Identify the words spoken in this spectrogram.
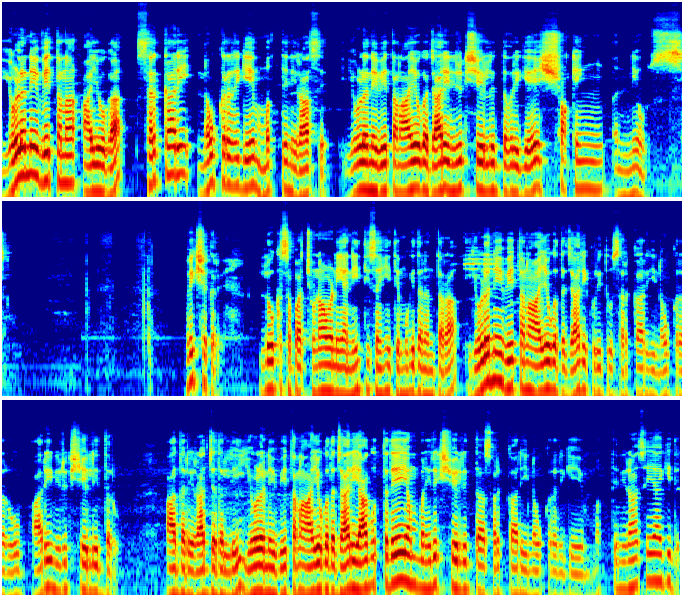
ಏಳನೇ ವೇತನ ಆಯೋಗ ಸರ್ಕಾರಿ ನೌಕರರಿಗೆ ಮತ್ತೆ ನಿರಾಸೆ. ಏಳನೇ ವೇತನ ಆಯೋಗ ಜಾರಿ ನಿರೀಕ್ಷೆಯಲ್ಲಿದ್ದವರಿಗೆ ಶಾಕಿಂಗ್ ನ್ಯೂಸ್ ವೀಕ್ಷಕರೇ, ಲೋಕಸಭಾ ಚುನಾವಣೆಯ ನೀತಿ ಸಂಹಿತೆ ಮುಗಿದ ನಂತರ ಏಳನೇ ವೇತನ ಆಯೋಗದ ಜಾರಿ ಕುರಿತು ಸರ್ಕಾರಿ ನೌಕರರು ಭಾರೀ ನಿರೀಕ್ಷೆಯಲ್ಲಿದ್ದರು. ಆದರೆ ರಾಜ್ಯದಲ್ಲಿ ಏಳನೇ ವೇತನ ಆಯೋಗದ ಜಾರಿಯಾಗುತ್ತದೆ ಎಂಬ ನಿರೀಕ್ಷೆಯಲ್ಲಿದ್ದ ಸರ್ಕಾರಿ ನೌಕರರಿಗೆ ಮತ್ತೆ ನಿರಾಸೆಯಾಗಿದೆ.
